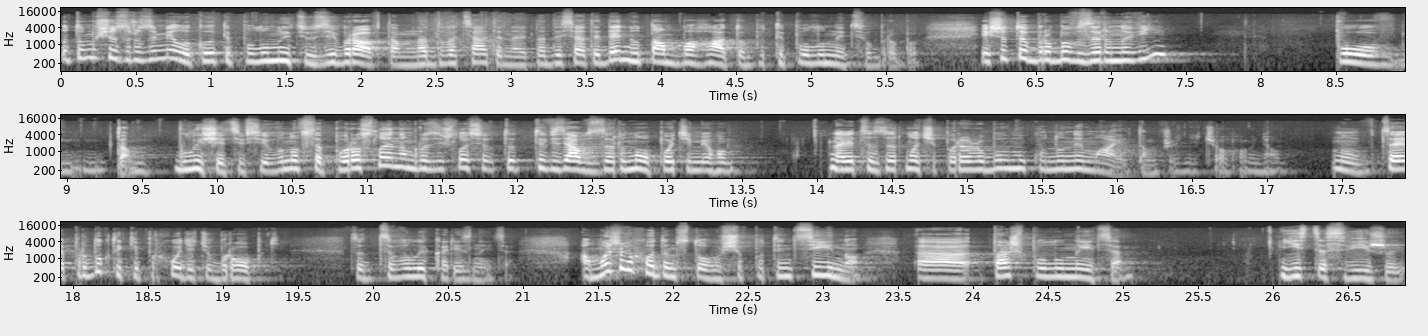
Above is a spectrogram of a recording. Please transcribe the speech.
Ну тому що зрозуміло, коли ти полуницю зібрав там на 20, навіть на 10 день, ну там багато, бо ти полуницю обробив. Якщо ти обробив зернові, по там ближче всі, воно все по рослинам розійшлося. Ти, ти взяв зерно, потім його навіть це зерно чи переробив муку, ну немає там вже нічого в ньому. Ну, це продукти, які проходять обробки. Це, це велика різниця. А ми ж виходимо з того, що потенційно е, та ж полуниця їсться свіжою,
